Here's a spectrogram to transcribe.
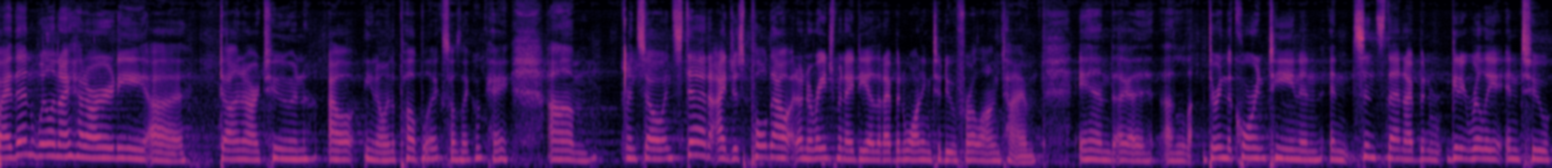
By then, Will and I had already uh, done our tune out, you know, in the public. So I was like, okay. Um, and so instead, I just pulled out an arrangement idea that I've been wanting to do for a long time. And uh, lo- during the quarantine, and, and since then, I've been getting really into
